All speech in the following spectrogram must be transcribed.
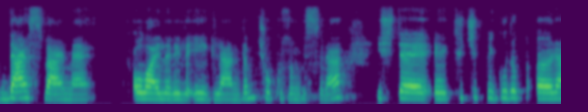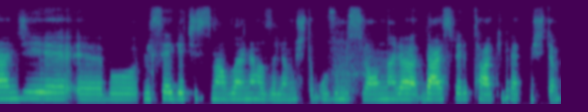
ders verme olaylarıyla ilgilendim çok uzun bir süre. İşte e, küçük bir grup öğrenciyi e, bu liseye geçiş sınavlarına hazırlamıştım. Uzun bir süre onlara ders verip takip etmiştim.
